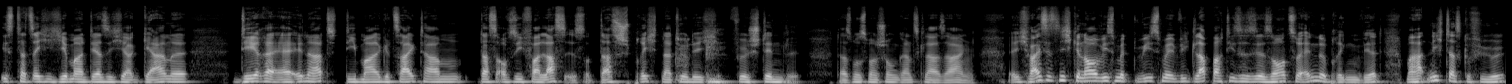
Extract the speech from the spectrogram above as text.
ist tatsächlich jemand, der sich ja gerne derer erinnert, die mal gezeigt haben, dass auf sie Verlass ist. Und das spricht natürlich für Stindl. Das muss man schon ganz klar sagen. Ich weiß jetzt nicht genau, wie es mit, wie es mit, wie Gladbach diese Saison zu Ende bringen wird. Man hat nicht das Gefühl,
